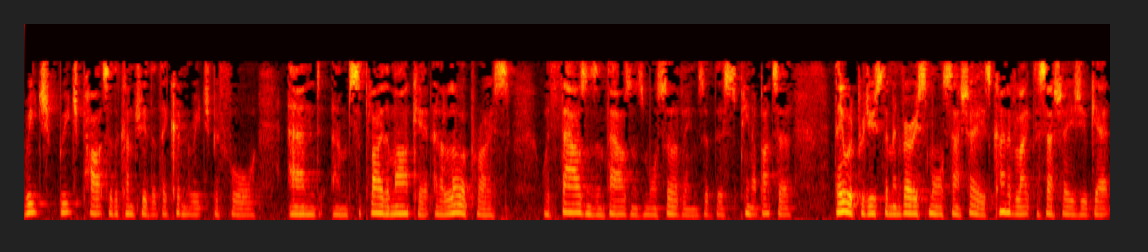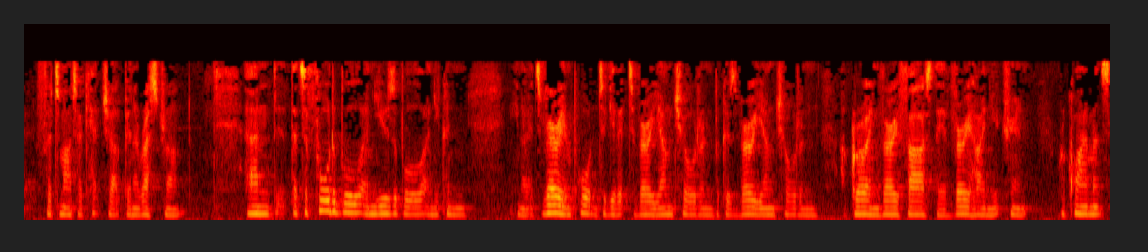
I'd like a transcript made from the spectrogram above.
reach reach parts of the country that they couldn't reach before, and um, supply the market at a lower price with thousands and thousands more servings of this peanut butter. They would produce them in very small sachets, kind of like the sachets you get for tomato ketchup in a restaurant, and that's affordable and usable, and you can you know, it's very important to give it to very young children because very young children are growing very fast. They have very high nutrient requirements,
